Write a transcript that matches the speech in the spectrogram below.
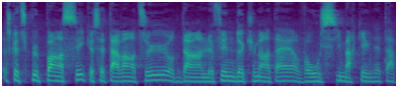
Est-ce que tu peux penser que cette aventure dans le film documentaire va aussi marquer une étape?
